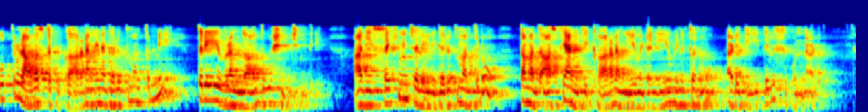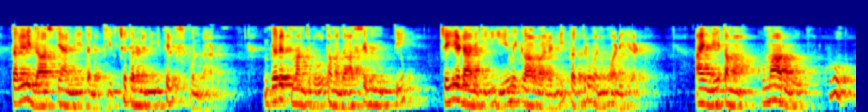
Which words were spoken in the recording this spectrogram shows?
పుత్రుల అవస్థకు కారణమైన గరుత్మంతుణ్ణి తీవ్రంగా దూషించింది. అది సహించలేని గరుత్మంతుడు తమ దాస్యానికి కారణం ఏమిటని వినుతను అడిగి తెలుసుకున్నాడు. తల్లి దాస్యాన్ని తను తీర్చగలనని తెలుసుకున్నాడు. గరుత్మంతుడు తమ దాస్య విముక్తి చేయడానికి ఏమి కావాలని కద్రువను అడిగాడు. ఆమె తమ కుమారుడుకు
